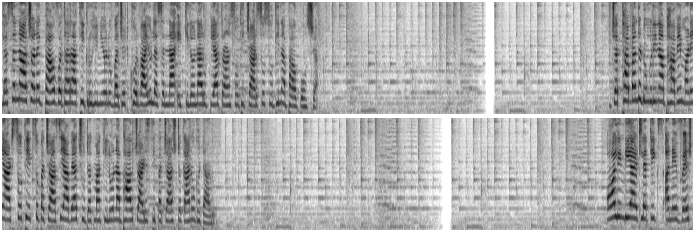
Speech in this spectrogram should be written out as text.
લસણના અચાનક ભાવ વધારાથી ગૃહિણીઓનું બજેટ ખોરવાયું. લસણના એક કિલોના રૂપિયા ત્રણસોથી ચારસો સુધીના ભાવ પહોંચ્યા. જથ્થાબંધ ડુંગળીના ભાવે મણે આઠસોથી એકસો પચાસી આવ્યા. છૂટકમાં કિલોના ભાવ ચાળીસથી પચાસ ટકાનો ઘટાડો. ઓલ ઇન્ડિયા એથ્લેટિક્સ અને વેસ્ટ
